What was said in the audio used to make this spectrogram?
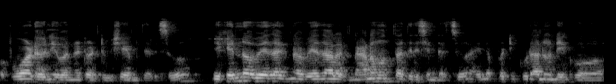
గొప్పవాడు నీవు అన్నటువంటి విషయం తెలుసు. నీకెన్నో వేద వేదాల జ్ఞానమంతా తెలిసిండొచ్చు. అయినప్పటికీ కూడాను నీకు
